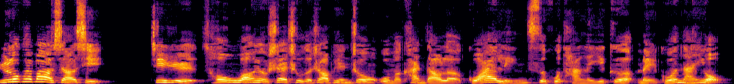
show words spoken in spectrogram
娱乐快报消息，近日从网友晒出的照片中，我们看到了谷爱凌似乎谈了一个美国男友。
